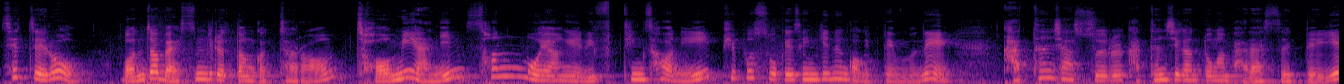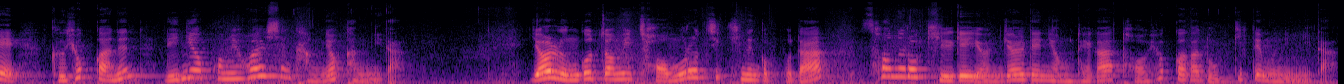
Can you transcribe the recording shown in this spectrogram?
셋째로 먼저 말씀드렸던 것처럼 점이 아닌 선 모양의 리프팅 선이 피부 속에 생기는 거기 때문에 같은 샷수를 같은 시간 동안 받았을 때의 그 효과는 리니어 펌이 훨씬 강력합니다. 열 응고점이 점으로 찍히는 것보다 선으로 길게 연결된 형태가 더 효과가 높기 때문입니다.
